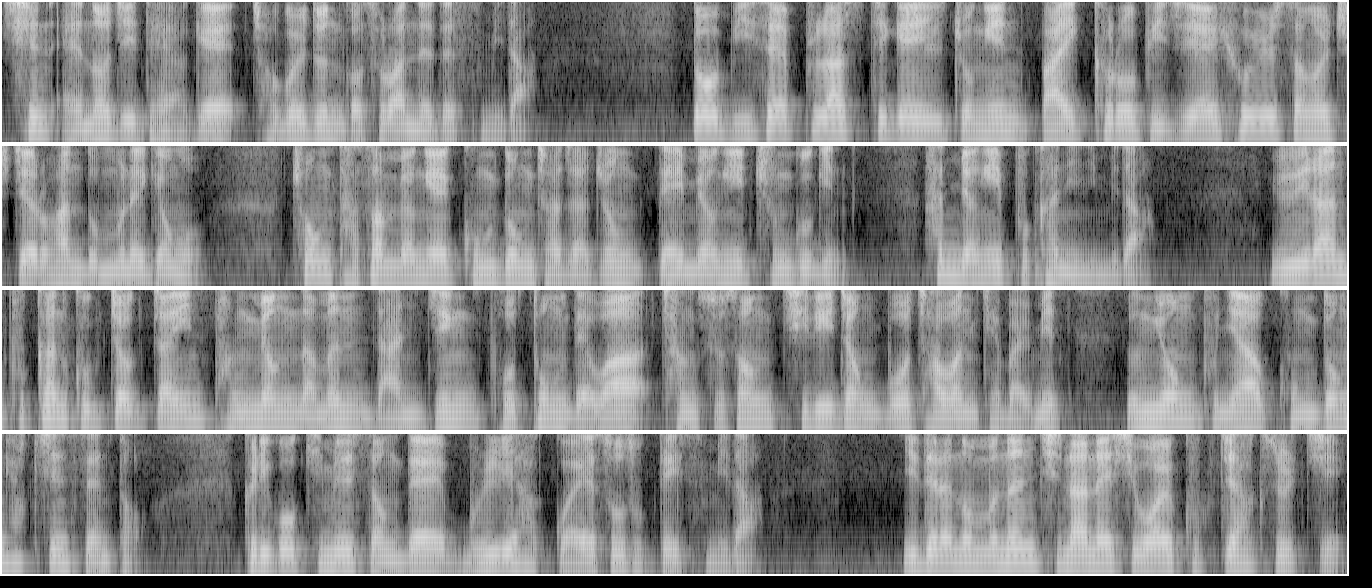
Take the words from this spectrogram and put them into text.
신에너지 대학에 적을 둔 것으로 안내됐습니다. 또 미세 플라스틱의 일종인 마이크로비즈의 효율성을 주제로 한 논문의 경우 총 5명의 공동 저자 중 4명이 중국인, 1명이 북한인입니다. 유일한 북한 국적자인 박명남은 난징 보통대와 장수성 지리정보 자원개발 및 응용 분야 공동혁신센터, 그리고 김일성대 물리학과에 소속돼 있습니다. 이들의 논문은 지난해 10월 국제학술지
